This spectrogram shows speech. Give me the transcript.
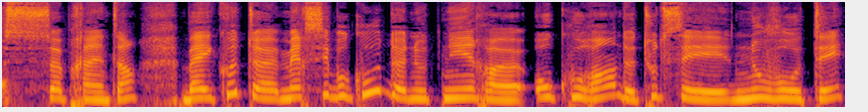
ce printemps. Ben, écoute, merci beaucoup de nous tenir au courant de toutes ces nouveautés.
